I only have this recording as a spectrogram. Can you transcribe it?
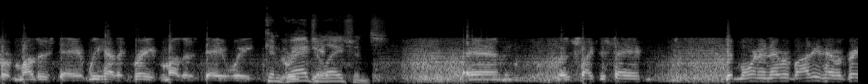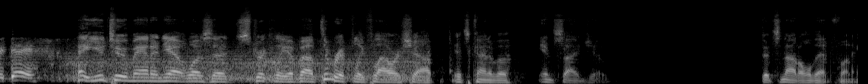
for Mother's Day. We had a great Mother's Day week. Congratulations! Weekend. And I'd just like to say good morning, everybody, and have a great day. Hey, you too, man. And yeah, it was uh, strictly about the Ripley Flower Shop. It's kind of a inside joke. That's not all that funny.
